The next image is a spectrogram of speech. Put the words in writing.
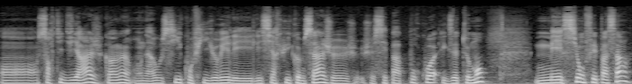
en sortie de virage quand même. On a aussi configuré les, les circuits comme ça. Je ne sais pas pourquoi exactement. Mais si on ne fait pas ça,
